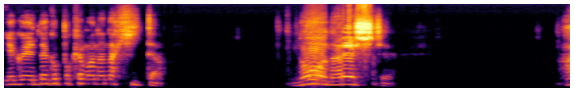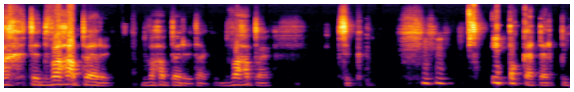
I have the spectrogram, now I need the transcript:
jego jednego Pokemona na hita. No, nareszcie. Ach, te dwa hapery. Dwa hapery, tak. Dwa HP. Cyk. I po Caterpie.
